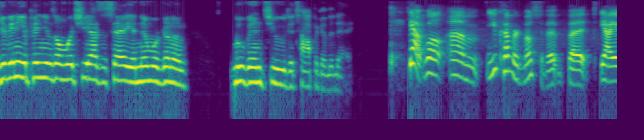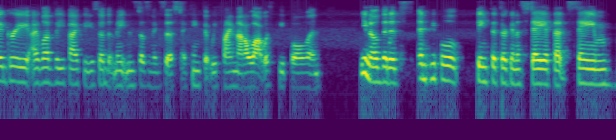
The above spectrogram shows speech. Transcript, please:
give any opinions on what she has to say, and then we're gonna move into the topic of the day. Yeah, well, um, you covered most of it, but yeah, I agree. I love the fact that you said that maintenance doesn't exist. I think that we find that a lot with people, and you know that it's and people think that they're going to stay at that same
